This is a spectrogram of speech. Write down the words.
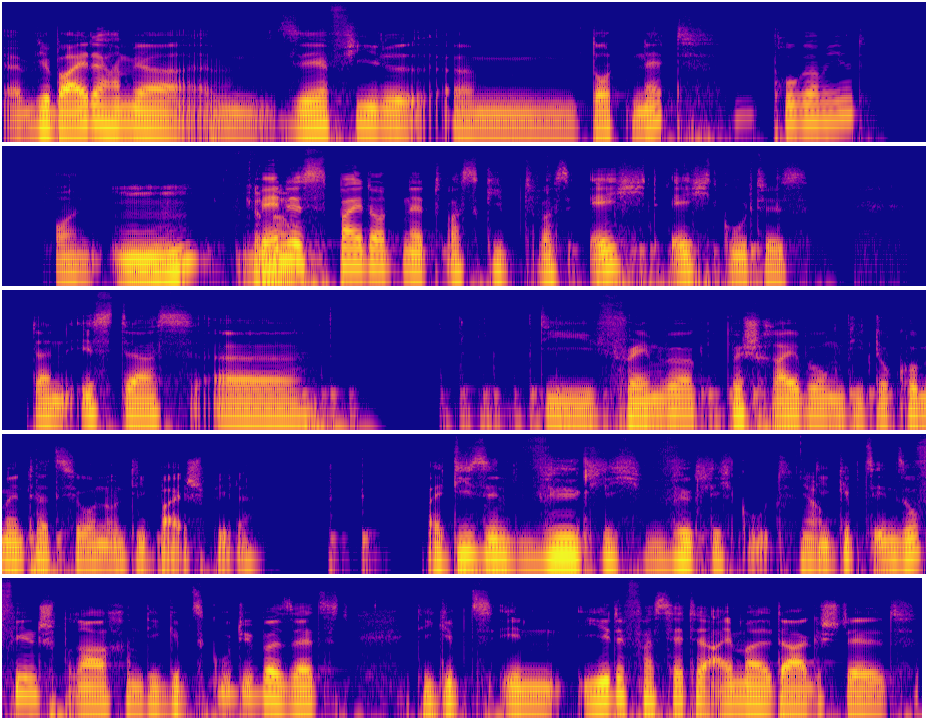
äh, wir beide haben ja ähm, sehr viel ähm, .NET programmiert. Und mhm, genau. wenn es bei .NET was gibt, was echt, echt gut ist, dann ist das äh, die Framework-Beschreibung, die Dokumentation und die Beispiele. Weil die sind wirklich, wirklich gut. Ja. Die gibt es in so vielen Sprachen, die gibt es gut übersetzt, die gibt es in jede Facette einmal dargestellt,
